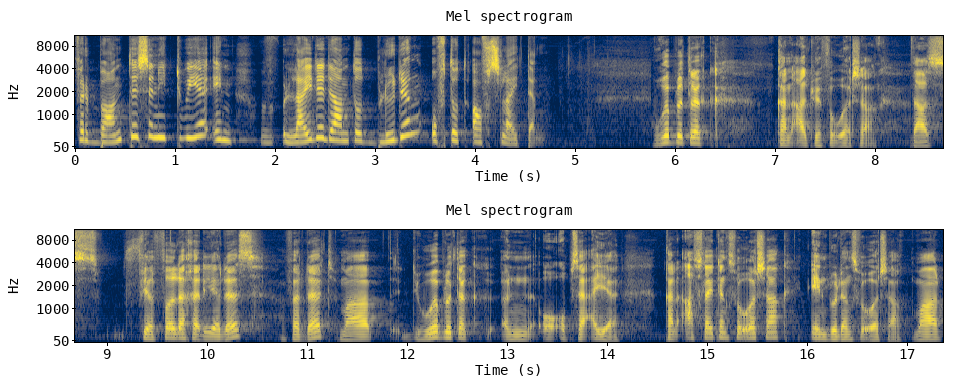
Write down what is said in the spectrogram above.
verband tussen die twee en lei dit dan tot bloeding of tot afsluiting? Hoë bloeddruk kan albei veroorsaak. Daar's veelvuldige redes vir dit, maar die hoë bloeddruk in op sy eie kan afsluitings veroorsaak en bloedings veroorsaak. Maar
